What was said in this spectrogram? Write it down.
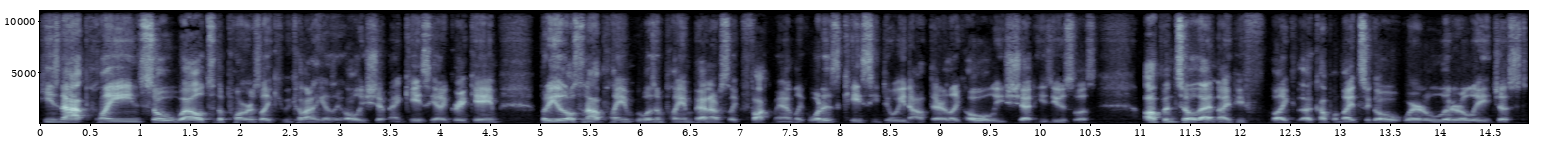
he's not playing so well to the point where it's like we come out and he's like, holy shit, man, Casey had a great game, but he's also not playing. wasn't playing Ben. I was like, fuck, man, like what is Casey doing out there? Like holy shit, he's useless. Up until that night, before, like a couple nights ago, where literally just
